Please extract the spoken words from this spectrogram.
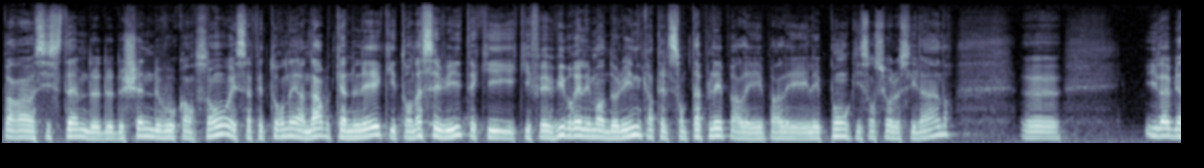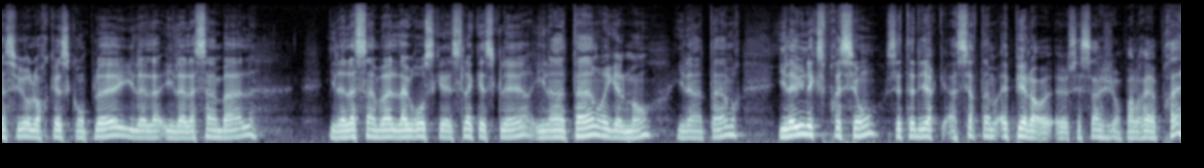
par un système de, de, de chaîne de Vaucanson et ça fait tourner un arbre cannelé qui tourne assez vite et qui, fait vibrer les mandolines quand elles sont appelées par les, par les, ponts qui sont sur le cylindre. Euh, il a bien sûr l'orchestre complet, il a, il a la cymbale, il a la cymbale, la grosse caisse, la caisse claire, il a un timbre également, il a un timbre, il a une expression, c'est-à-dire qu'à certains... Et puis alors, euh, c'est ça, j'en parlerai après.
